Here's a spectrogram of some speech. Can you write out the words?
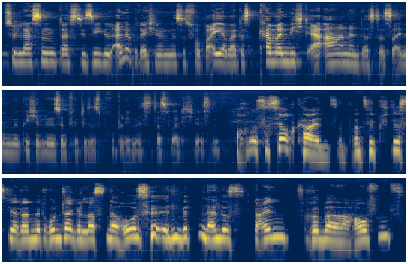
zu lassen, dass die Siegel alle brechen und dann ist es vorbei. Aber das kann man nicht erahnen, dass das eine mögliche Lösung für dieses Problem ist. Das wollte ich wissen. Ach, es ist ja auch keins. Im Prinzip stehst du ja dann mit runtergelassener Hose inmitten eines Steintrümmerhaufens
